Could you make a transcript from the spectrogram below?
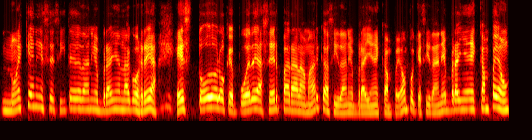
no es que necesite de Daniel Bryan la correa, es todo lo que puede hacer para la marca si Daniel Bryan es campeón, porque si Daniel Bryan es campeón,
